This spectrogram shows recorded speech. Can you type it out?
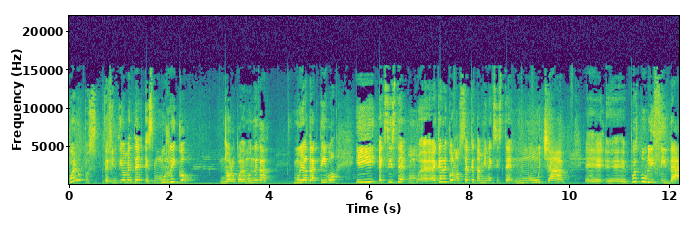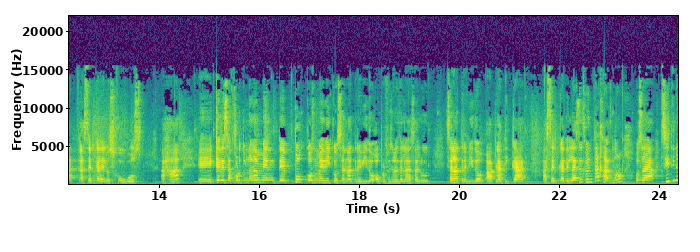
Bueno, pues definitivamente es muy rico, no lo podemos negar, muy atractivo y existe, eh, hay que reconocer que también existe mucha eh, eh, pues publicidad acerca de los jugos, ajá, eh, que desafortunadamente pocos médicos se han atrevido o profesionales de la salud se han atrevido a platicar acerca de las desventajas, ¿no? O sea, sí tiene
